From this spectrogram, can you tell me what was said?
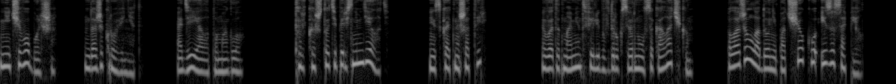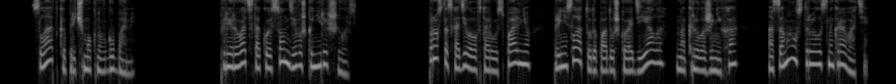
ничего больше. Даже крови нет. Одеяло помогло. Только что теперь с ним делать? Искать на шатырь? В этот момент Филипп вдруг свернулся калачиком, положил ладони под щеку и засопел, сладко причмокнув губами. Прерывать такой сон девушка не решилась. Просто сходила во вторую спальню, принесла оттуда подушку и одеяло, накрыла жениха, а сама устроилась на кровати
